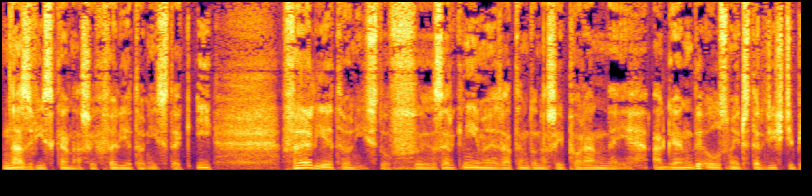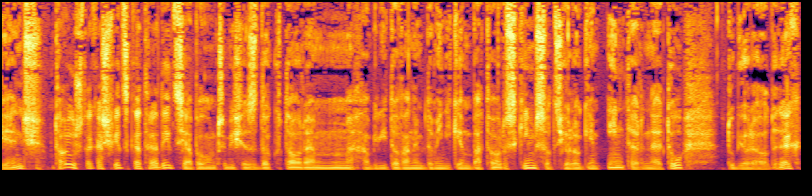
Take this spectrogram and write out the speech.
nazwiska naszych felietonistek i felietonistów. Zerknijmy zatem do naszej porannej agendy o 8.45. To już taka świecka tradycja. Połączymy się z doktorem habilitowanym Dominikiem Batorskim, socjologiem internetu, tu biorę oddech,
